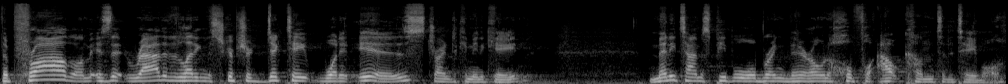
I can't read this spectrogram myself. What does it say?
The problem is that rather than letting the scripture dictate what it is trying to communicate, many times people will bring their own hopeful outcome to the table.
